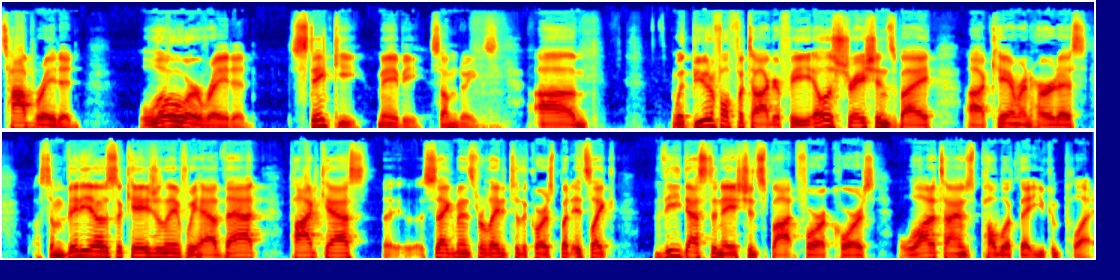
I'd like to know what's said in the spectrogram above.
top rated, lower rated, stinky maybe some weeks. Um, with beautiful photography, illustrations by uh, Cameron Hurtis, some videos occasionally if we have that, podcast uh, segments related to the course, but it's like the destination spot for a course. A lot of times public that you can play.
